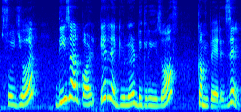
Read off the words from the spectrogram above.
So here these are called irregular degrees of comparison.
